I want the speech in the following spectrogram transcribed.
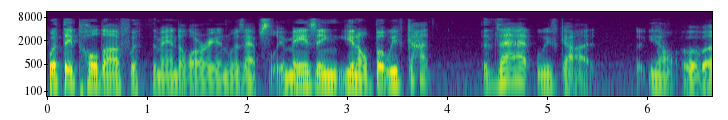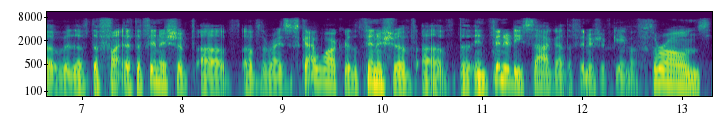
what they pulled off with the Mandalorian was absolutely amazing. You know, but we've got that, we've got you know, the the, the finish of, of, of the Rise of Skywalker, the finish of, of the Infinity Saga, the finish of Game of Thrones,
